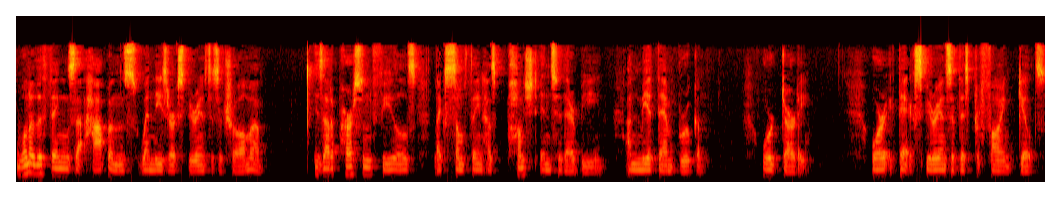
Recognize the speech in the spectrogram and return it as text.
one of the things that happens when these are experienced as a trauma is that a person feels like something has punched into their being and made them broken or dirty, or the experience of this profound guilt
